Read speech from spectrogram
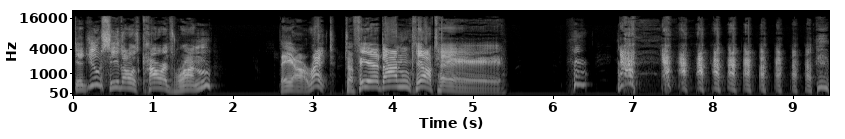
Did you see those cowards run? They are right to fear Don Quixote. The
